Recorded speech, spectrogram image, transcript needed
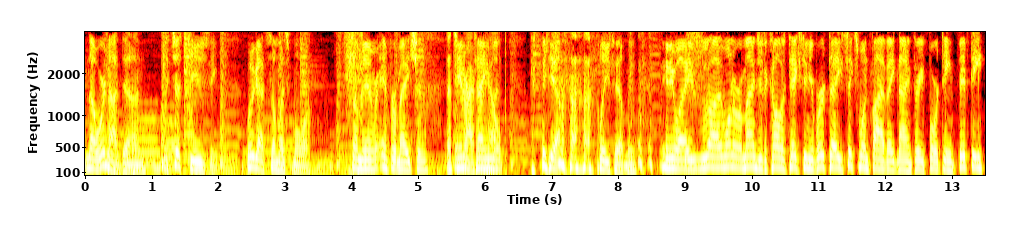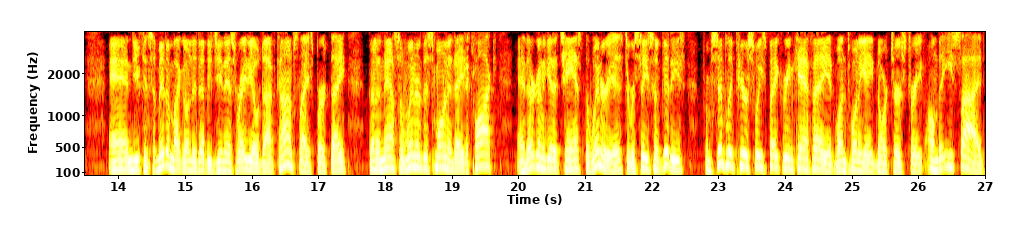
No, we're not done. It's just Tuesday. We've got so much more. Some information. That's a cry for entertainment. yeah, please help me. Anyway, I want to remind you to call or text in your birthday, 615-893-1450. And you can submit them by going to WGNSradio.com slash birthday. Going to announce a winner this morning at 8 o'clock, and they're going to get a chance. The winner is to receive some goodies from Simply Pure Sweets Bakery and Cafe at 128 North Church Street on the east side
